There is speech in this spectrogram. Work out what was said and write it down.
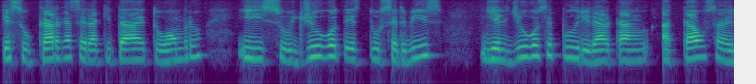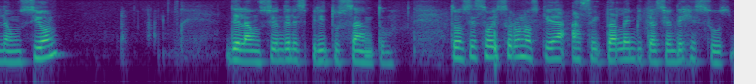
que su carga será quitada de tu hombro y su yugo de tu cerviz, y el yugo se pudrirá a causa de la unción, de la unción del Espíritu Santo. Entonces hoy solo nos queda aceptar la invitación de Jesús.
